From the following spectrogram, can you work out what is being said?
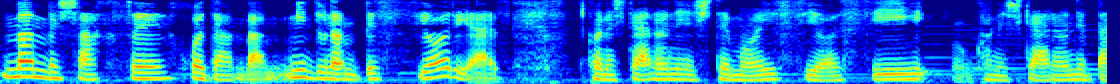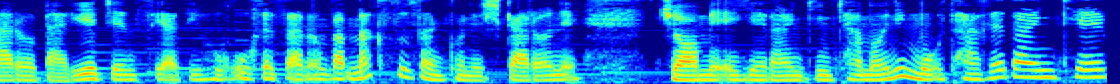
من به شخص خودم و می‌دونم بسیاری از کنشگران اجتماعی سیاسی کنشگران برابری جنسیتی حقوق زنان و مخصوصا کنشگران جامعه رنگین کمانی معتقدند که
